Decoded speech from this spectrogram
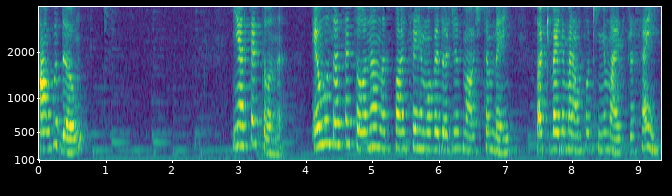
algodão e acetona. Eu uso acetona, mas pode ser removedor de esmalte também, só que vai demorar um pouquinho mais pra sair.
